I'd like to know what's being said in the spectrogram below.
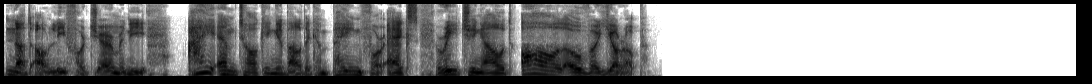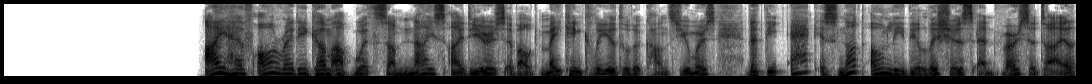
Not only for Germany, I am talking about a campaign for eggs reaching out all over Europe. I have already come up with some nice ideas about making clear to the consumers that the egg is not only delicious and versatile,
